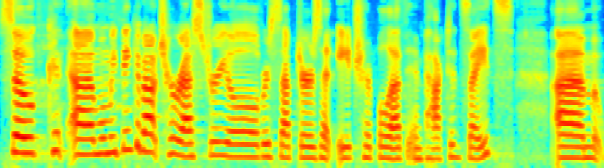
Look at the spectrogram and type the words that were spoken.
So um, when we think about terrestrial receptors at AFFF impacted sites, um,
